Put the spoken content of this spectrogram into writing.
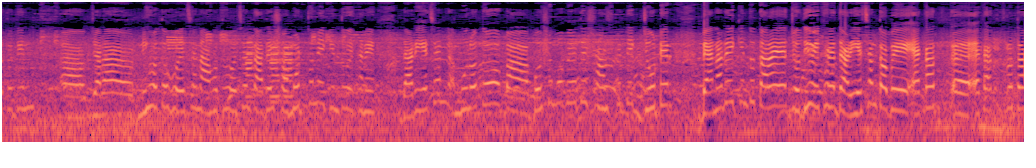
এতদিন যারা নিহত হয়েছেন, আহত হয়েছেন, তাদের সমর্থনে কিন্তু এখানে দাঁড়িয়েছেন। মূলত বা বৈষম্য বিরোধী সাংস্কৃতিক জোটের ব্যানারে কিন্তু তারা যদিও এখানে দাঁড়িয়েছেন, তবে একাত্রতা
